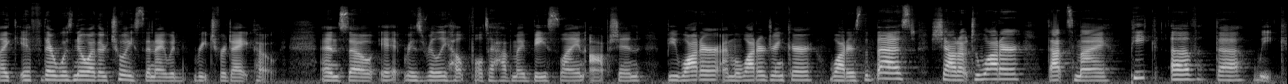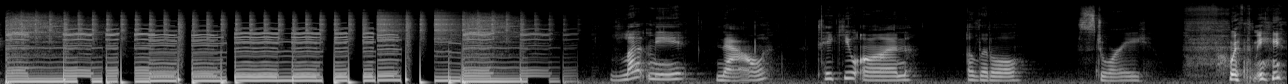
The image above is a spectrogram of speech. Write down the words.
Like if there was no other choice, then I would reach for Diet Coke. And so it is really helpful to have my baseline option be water. I'm a water drinker. Water's the best. Shout out to water. That's my peak of the week. Let me now take you on a little story with me.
